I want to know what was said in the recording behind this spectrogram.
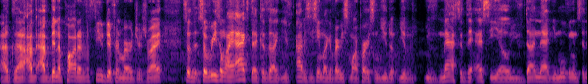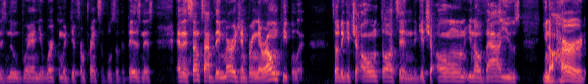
I've, I've been a part of a few different mergers, right? So, the, so reason why I asked that because like you obviously seem like a very smart person. You you've you've mastered the SEO, you've done that. You're moving into this new brand. You're working with different principles of the business, and then sometimes they merge and bring their own people in. So to get your own thoughts in, to get your own you know values, you know heard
